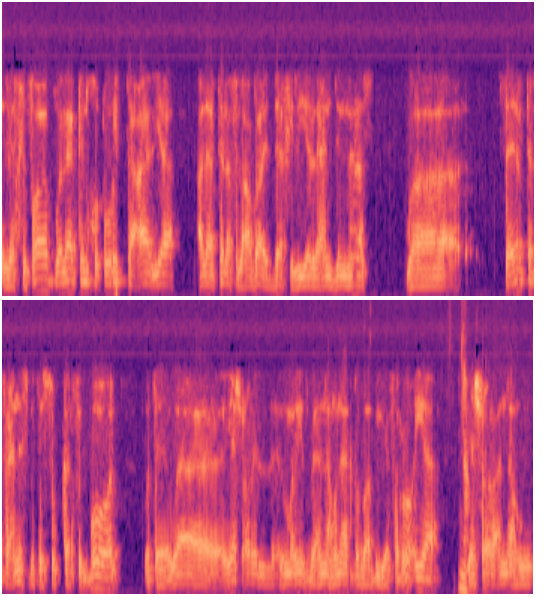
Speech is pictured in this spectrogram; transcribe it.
الانخفاض ولكن خطورتها عالية على تلف الأعضاء الداخلية اللي عند الناس وسيرتفع نسبة السكر في البول ويشعر المريض بأن هناك ضبابية في الرؤية نعم. يشعر أنه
